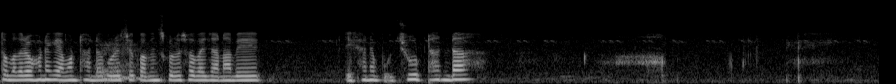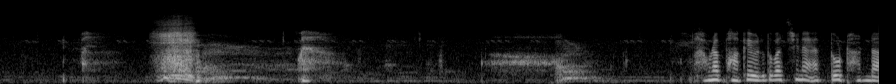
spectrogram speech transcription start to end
তোমাদের ওখানে কেমন ঠান্ডা পড়েছে? কমেন্টস করে সবাই জানাবে। এখানে প্রচুর ঠান্ডা। আমরা ফাঁকে বেরোতে পারছি না এত ঠান্ডা।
